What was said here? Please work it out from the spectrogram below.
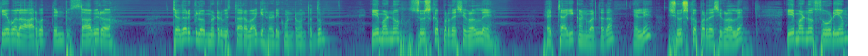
ಕೇವಲ ಅರವತ್ತೆಂಟು ಸಾವಿರ ಚದರ ಕಿಲೋಮೀಟರ್ ವಿಸ್ತಾರವಾಗಿ ಹರಡಿಕೊಂಡಿರುವಂಥದ್ದು. ಈ ಮಣ್ಣು ಶುಷ್ಕ ಪ್ರದೇಶಗಳಲ್ಲಿ ಹೆಚ್ಚಾಗಿ ಕಂಡುಬರ್ತದೆ. ಎಲ್ಲಿ? ಶುಷ್ಕ ಪ್ರದೇಶಗಳಲ್ಲಿ. ಈ ಮಣ್ಣು ಸೋಡಿಯಂ,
